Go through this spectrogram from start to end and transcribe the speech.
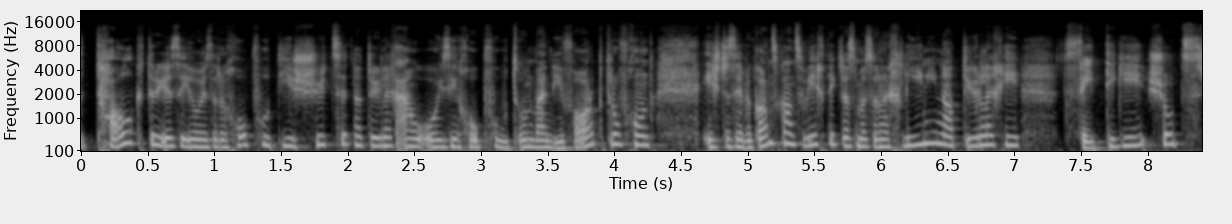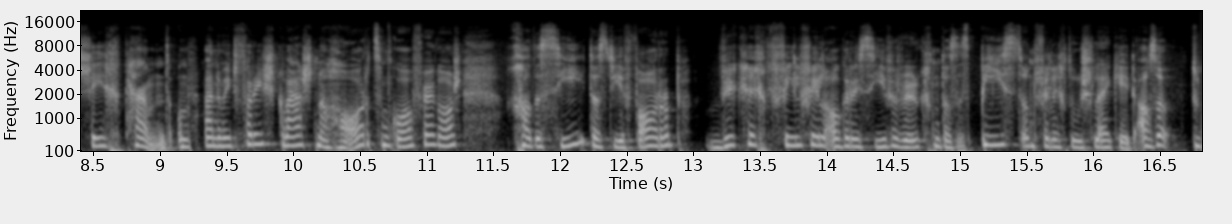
die Talgdrüse in unserer Kopfhaut, die schützt natürlich auch unsere Kopfhaut. Und wenn die Farbe drauf kommt, ist das eben ganz, ganz wichtig, dass wir so eine kleine, natürliche, fettige Schutzschicht haben. Und wenn du mit frisch gewaschenen Haaren zum Coiffeur gehst, kann es das sein, dass die Farbe wirklich viel, viel aggressiver wirkt und dass es beißt und vielleicht Ausschläge gibt. Also du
